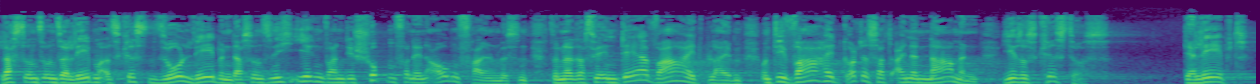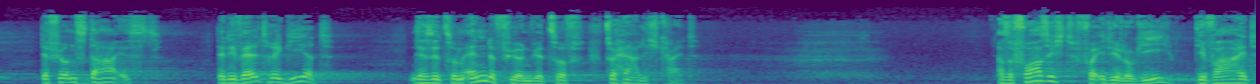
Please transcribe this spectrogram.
lasst uns unser Leben als Christen so leben, dass uns nicht irgendwann die Schuppen von den Augen fallen müssen, sondern dass wir in der Wahrheit bleiben. Und die Wahrheit Gottes hat einen Namen, Jesus Christus, der lebt, der für uns da ist, der die Welt regiert, der sie zum Ende führen wird, zur, zur Herrlichkeit. Also Vorsicht vor Ideologie, die Wahrheit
